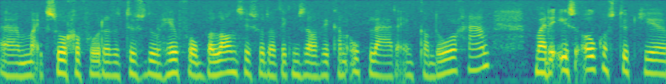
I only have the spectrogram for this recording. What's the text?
Uh, maar ik zorg ervoor dat er tussendoor heel veel balans is, zodat ik mezelf weer kan opladen en kan doorgaan. Maar er is ook een stukje.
